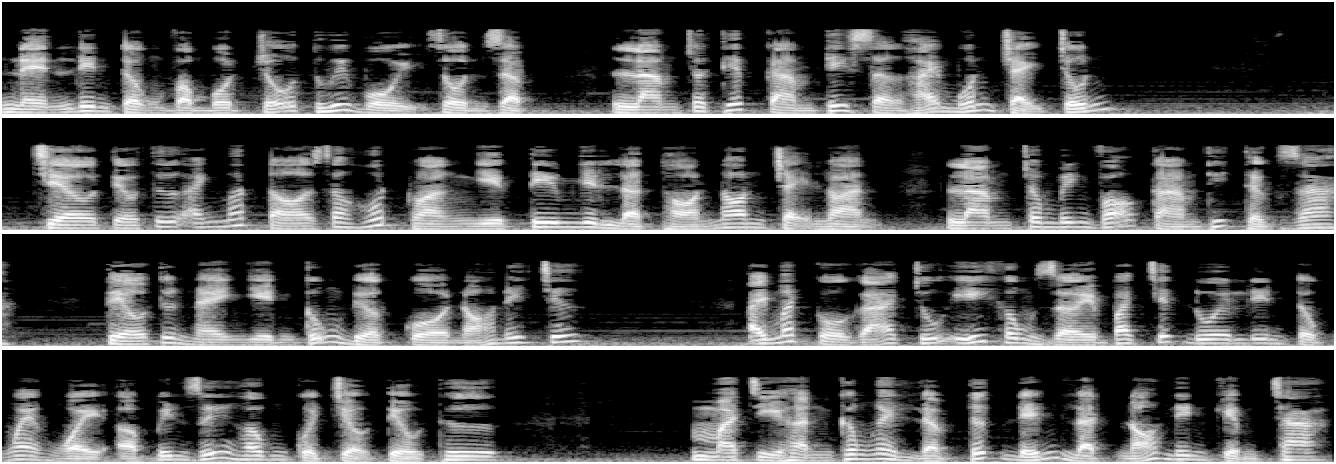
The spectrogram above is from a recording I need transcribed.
nên liên tục vào một chỗ túi bụi dồn dập, làm cho thiếp cảm thấy sợ hãi muốn chạy trốn. Chiều tiểu thư ánh mắt tỏ ra hốt hoảng, nhịp tim như là thỏ non chạy loạn, làm cho minh võ cảm thấy thực ra, tiểu thư này nhìn cũng được của nó đấy chứ ánh mắt của gã chú ý không rời ba chiếc đuôi liên tục ngoe nguẩy ở bên dưới hông của triệu tiểu thư, mà chỉ hận không ngay lập tức đến lật nó lên kiểm tra.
